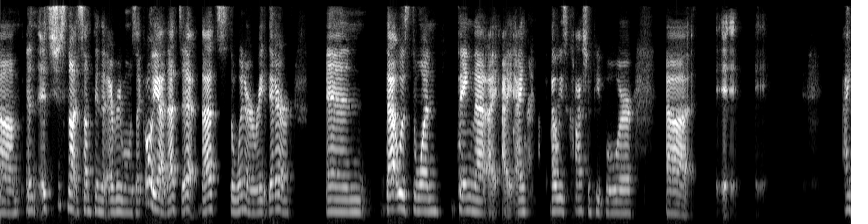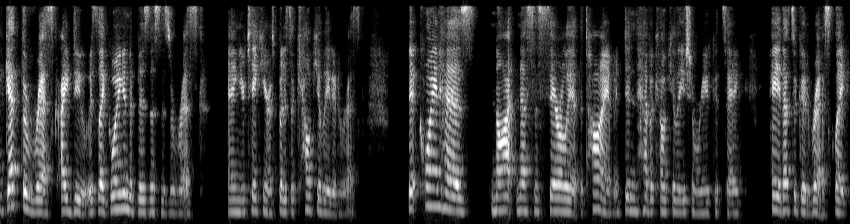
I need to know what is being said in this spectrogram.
um, and it's just not something that everyone was like oh yeah that's it that's the winner right there and that was the one thing that i i, I always caution people where uh, it, I get the risk. I do. It's like going into business is a risk and you're taking risk, but it's a calculated risk. Bitcoin has not necessarily at the time, it didn't have a calculation where you could say, hey, that's a good risk. Like,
